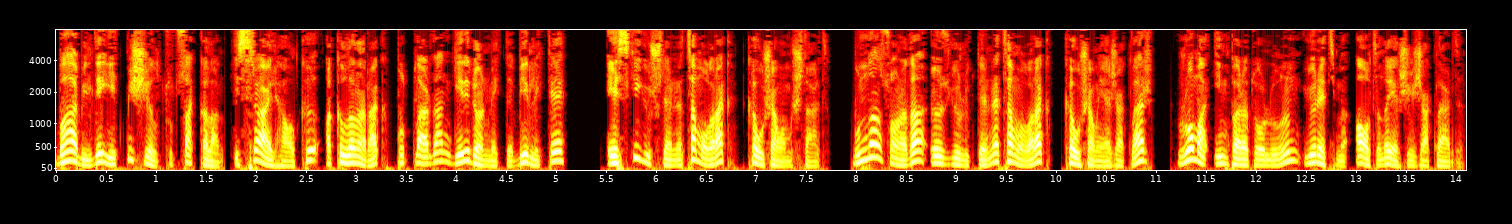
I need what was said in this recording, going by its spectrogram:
Babil'de 70 yıl tutsak kalan İsrail halkı akıllanarak putlardan geri dönmekle birlikte eski güçlerine tam olarak kavuşamamışlardı. Bundan sonra da özgürlüklerine tam olarak kavuşamayacaklar, Roma İmparatorluğu'nun yönetimi altında yaşayacaklardı.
